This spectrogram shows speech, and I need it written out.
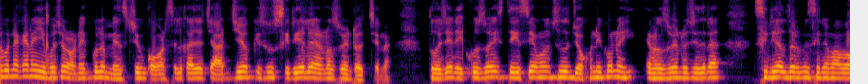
হোক না কেন, এই বছর অনেকগুলো মেন স্ট্রিম কমার্শিয়াল কাজ হচ্ছে, আর জি হোক কিছু সিরিয়ালের অ্যানাউন্সমেন্ট হচ্ছে না। তো হাজার একুশ বাইশ তেইশে এমন শুধু যখনই কোনো অ্যানাউন্সমেন্ট হচ্ছে, যেটা সিরিয়াল ধর্মী সিনেমা বা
